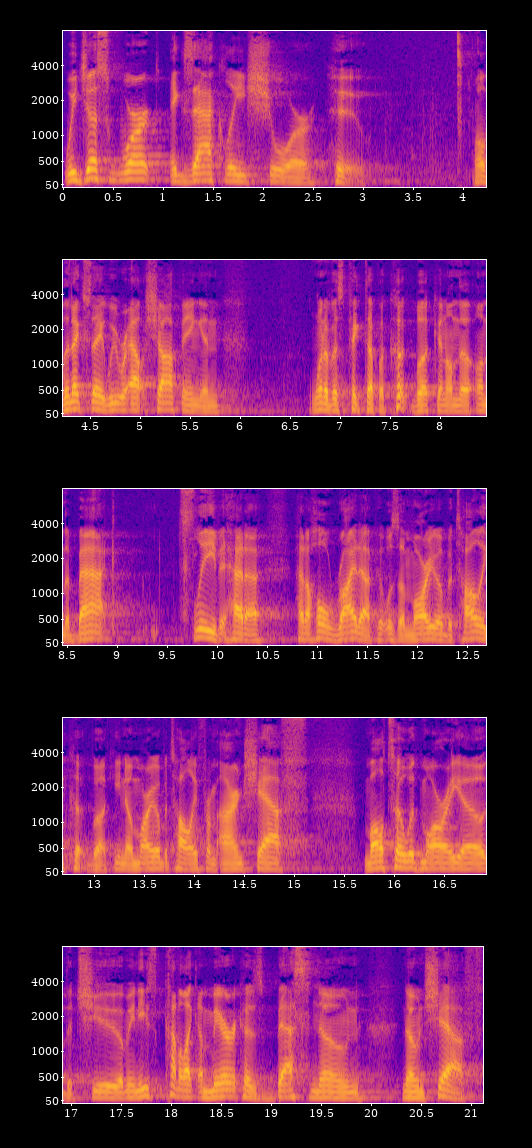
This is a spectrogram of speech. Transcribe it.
we just weren't exactly sure who. Well, the next day we were out shopping and one of us picked up a cookbook and on the, on the back sleeve it had a, had a whole write up. It was a Mario Batali cookbook. You know, Mario Batali from Iron Chef, Molto with Mario, The Chew. I mean, he's kind of like America's best known, known chef.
